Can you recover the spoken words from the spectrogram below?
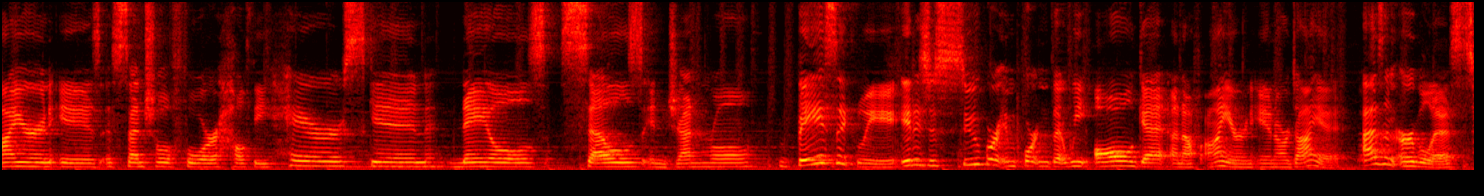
Iron is essential for healthy hair, skin, nails, cells in general. Basically, it is just super important that we all get enough iron in our diet. As an herbalist,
